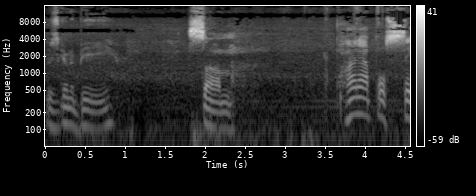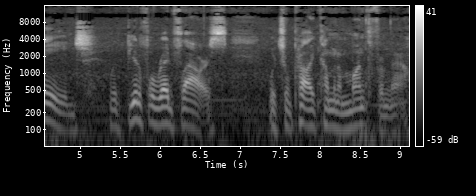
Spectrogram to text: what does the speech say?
there's going to be some pineapple sage with beautiful red flowers, which will probably come in a month from now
